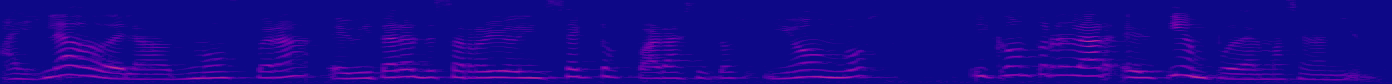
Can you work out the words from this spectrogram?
aislado de la atmósfera, evitar el desarrollo de insectos, parásitos y hongos y controlar el tiempo de almacenamiento.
